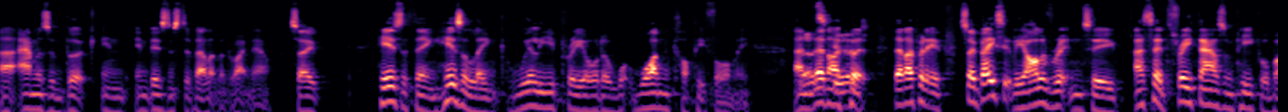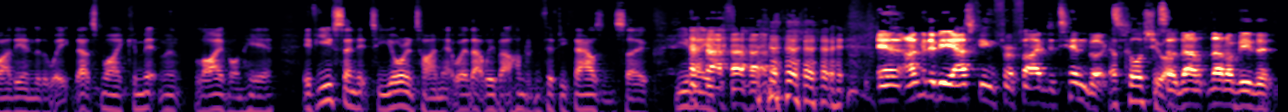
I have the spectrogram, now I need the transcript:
uh, Amazon book in, in business development right now. So here's the thing here's a link. Will you pre order one copy for me? And That's then I put then I put it in. So basically, I'll have written to, I said 3,000 people by the end of the week. That's my commitment live on here. If you send it to your entire network, that'll be about 150,000. So you may. And I'm going to be asking for five to ten books. Of course you so are. that that'll be the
